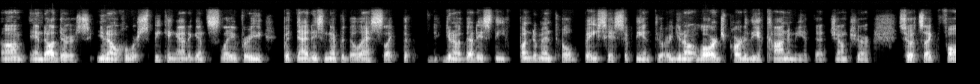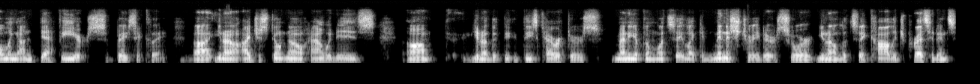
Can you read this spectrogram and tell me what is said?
um, and others, you know, who are speaking out against slavery, but that is nevertheless like the, you know, that is the fundamental basis of the, you know, a large part of the economy at that juncture. So it's like falling on deaf ears, basically. Mm-hmm. Uh, you know, I just don't know how it is um, you know that the, these characters many of them let's say like administrators or you know let's say college presidents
